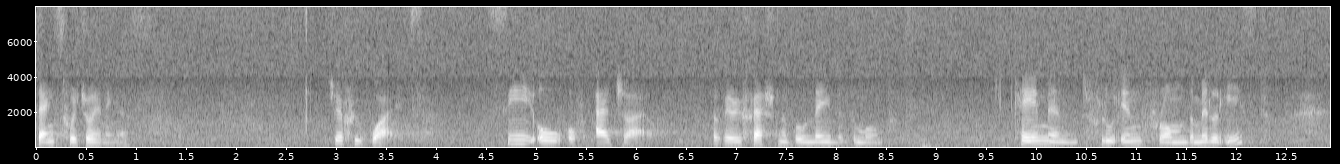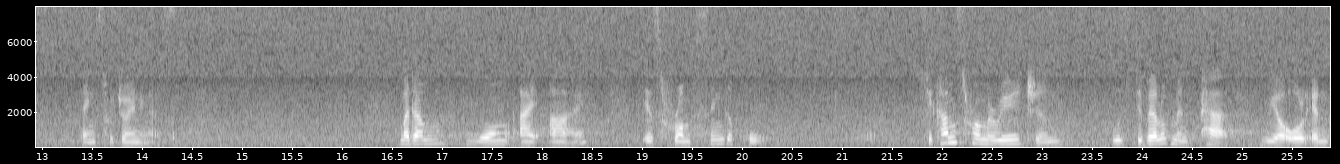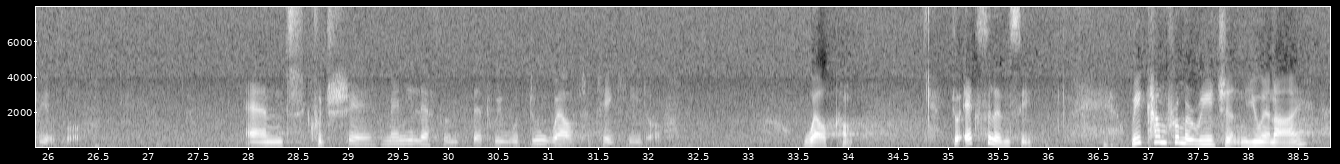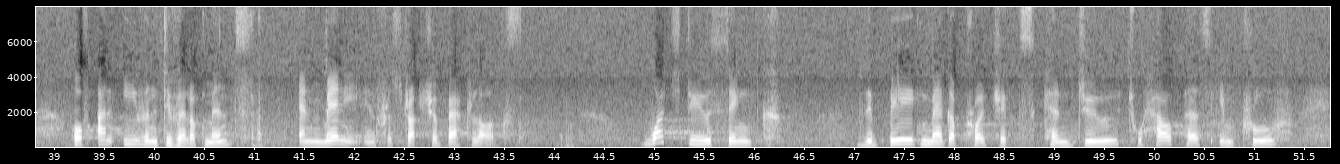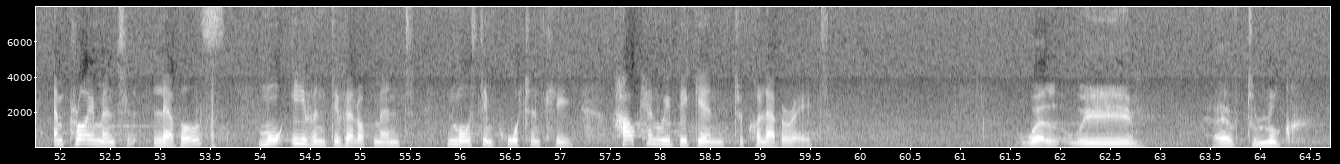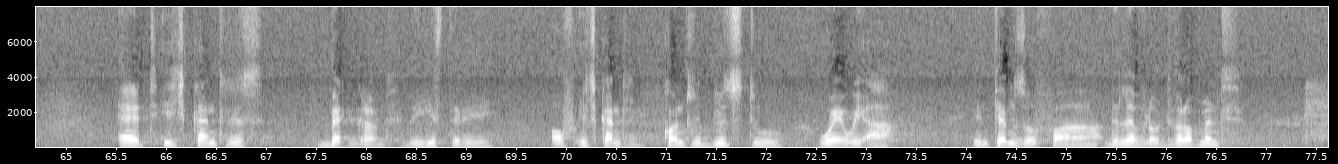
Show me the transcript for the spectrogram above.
Thanks for joining us. Jeffrey White, CEO of Agile, a very fashionable name at the moment. Came and flew in from the Middle East. Thanks for joining us. Madame Wong Ai Ai is from Singapore. She comes from a region whose development path we are all envious of and could share many lessons that we would do well to take heed of. Welcome. Your Excellency, we come from a region, you and I, of uneven development and many infrastructure backlogs. What do you think the big mega projects can do to help us improve employment levels, more even development, and most importantly, how can we begin to collaborate? Well, we have to look at each country's background, the history of each country contributes to where we are in terms of uh, the level of development,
